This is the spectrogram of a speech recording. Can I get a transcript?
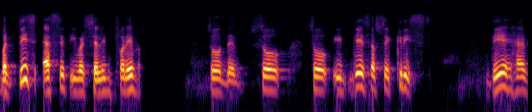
But this asset you were selling forever. So, the, so, so in case of say CRIS, they have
